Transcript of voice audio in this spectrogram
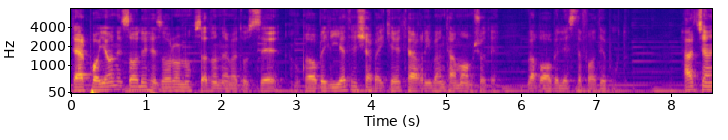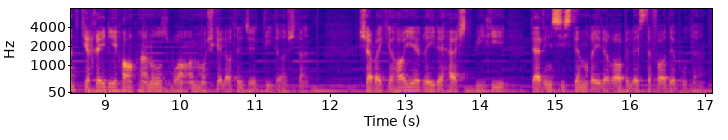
در پایان سال 1993 قابلیت شبکه تقریبا تمام شده و قابل استفاده بود. هرچند که خیلی ها هنوز با آن مشکلات جدی داشتند. شبکه های غیر هشت بیتی در این سیستم غیر قابل استفاده بودند.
